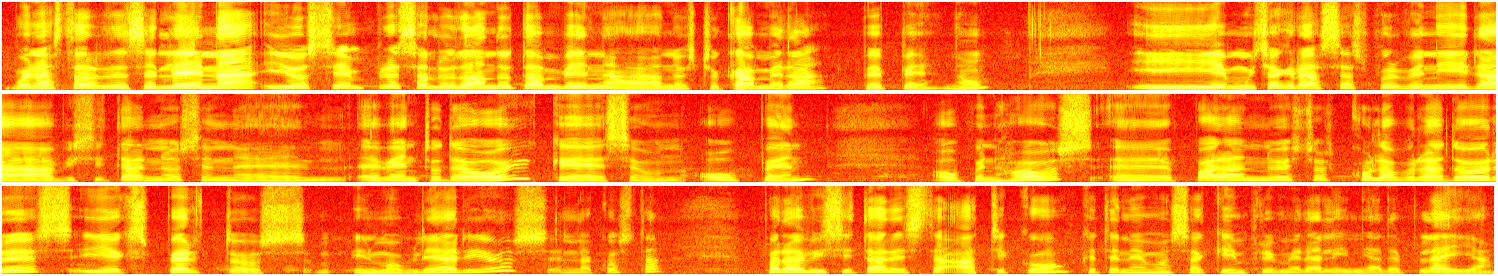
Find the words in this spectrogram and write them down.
Buenas tardes, Elena. Yo siempre saludando también a nuestra cámara, Pepe, ¿no? Y muchas gracias por venir a visitarnos en el evento de hoy, que es un Open, open House, eh, para nuestros colaboradores y expertos inmobiliarios en la costa, para visitar este ático que tenemos aquí en primera línea de playa.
